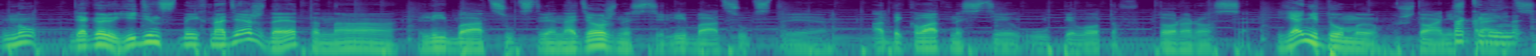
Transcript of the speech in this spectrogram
ну, я говорю, единственная их надежда это на либо отсутствие надежности, либо отсутствие адекватности у пилотов Тора Росса. Я не думаю, что они Так или справятся.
